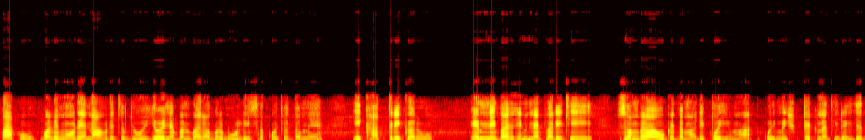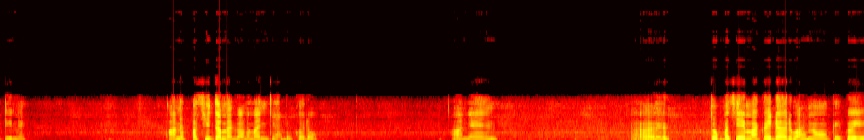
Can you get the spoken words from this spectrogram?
પાકું ભલે મોડે ના આવડે તો જોઈ જોઈને પણ બરાબર બોલી શકો છો તમે. એ ખાતરી કરો. એમની પાસે એમને ફરીથી સંભળાવો કે તમારી કોઈ એમાં, કોઈ મિસ્ટેક નથી રહી જતી ને. અને પછી તમે ગણવાનું ચાલુ કરો. અને તો પછી એમાં કંઈ ડરવાનો કે કંઈ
